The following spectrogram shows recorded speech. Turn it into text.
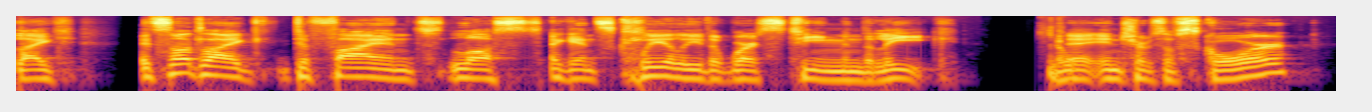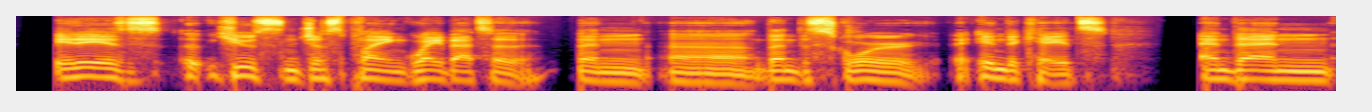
like it's not like Defiant lost against clearly the worst team in the league Nope. uh, in terms of score. It is Houston just playing way better than uh, than the score indicates, and then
